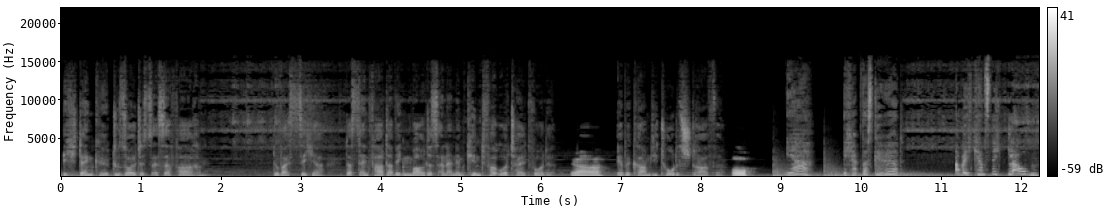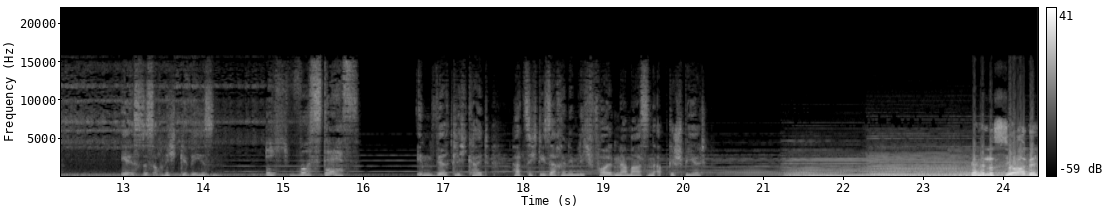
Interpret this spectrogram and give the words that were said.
ich denke, du solltest es erfahren. Du weißt sicher, dass dein Vater wegen Mordes an einem Kind verurteilt wurde. Ja. Er bekam die Todesstrafe. Oh. Ja, ich habe das gehört. Aber ich kann's nicht glauben. Er ist es auch nicht gewesen. Ich wusste es. In Wirklichkeit hat sich die Sache nämlich folgendermaßen abgespielt. Wer benutzt die Orgel?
